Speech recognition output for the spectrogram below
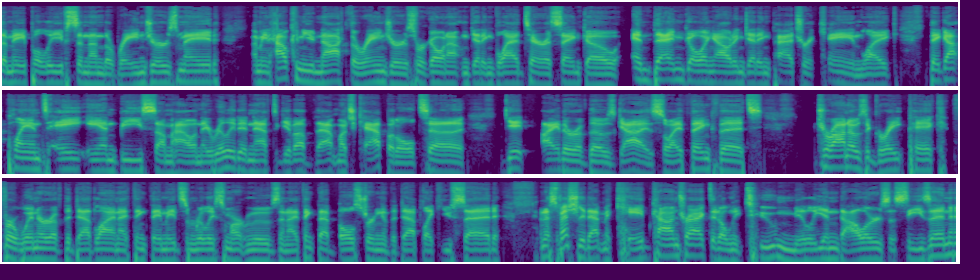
the Maple Leafs and then the Rangers made. I mean, how can you knock the Rangers for going out and getting Vlad Tarasenko and then going out and getting Patrick Kane? Like they got plans A and B somehow, and they really didn't have to give up that much capital to get either of those guys. So I think that Toronto's a great pick for winner of the deadline. I think they made some really smart moves, and I think that bolstering of the depth, like you said, and especially that McCabe contract at only two million dollars a season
